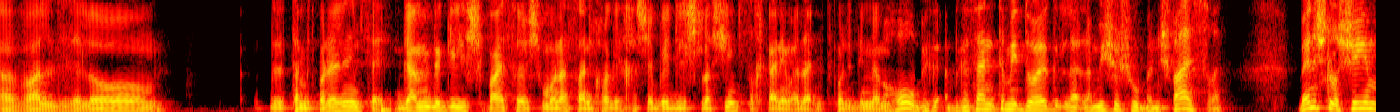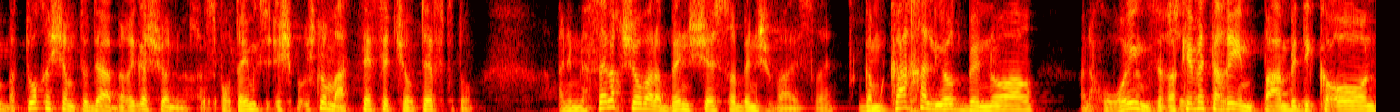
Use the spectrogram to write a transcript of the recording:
אבל זה לא. זה, אתה מתמודד עם זה גם בגיל 17 18 אני יכול להגיד לך שבגיל 30 שחקנים עדיין מתמודדים. ברור בגלל זה אני תמיד דואג למישהו שהוא בן 17. בן 30 בטוח יש שם אתה יודע ברגע שאני ספורטאים יש, יש לו מעטפת שעוטפת אותו. אני מנסה לחשוב על הבן 16 בן 17 גם ככה להיות בן נוער אנחנו רואים זה רכבת הרים פעם בדיכאון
